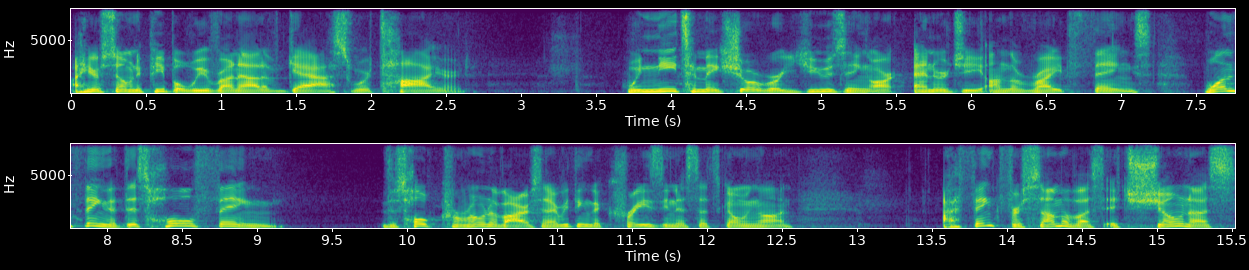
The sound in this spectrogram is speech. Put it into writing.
I hear so many people, we run out of gas, we're tired. We need to make sure we're using our energy on the right things. One thing that this whole thing, this whole coronavirus and everything, the craziness that's going on, I think for some of us, it's shown us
